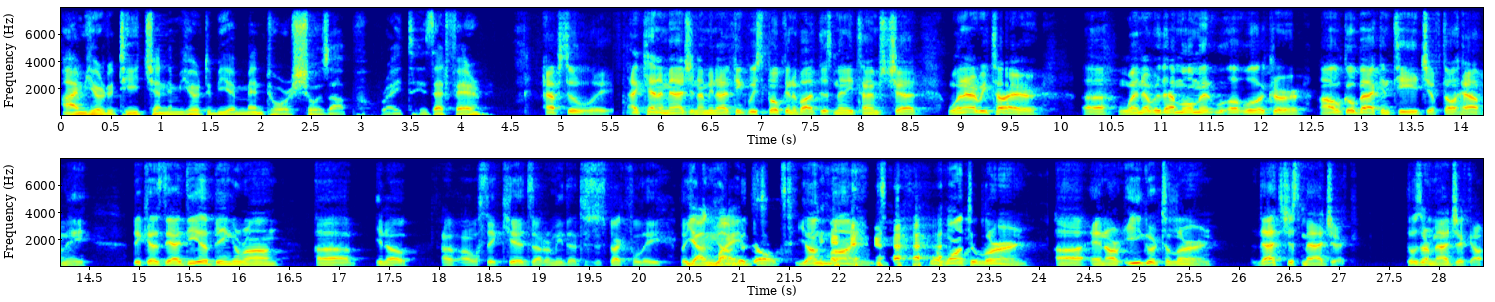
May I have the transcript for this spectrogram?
I'm here to teach and I'm here to be a mentor shows up, right? Is that fair? Absolutely. I can't imagine. I mean, I think we've spoken about this many times, Chet. When I retire, uh, whenever that moment will, will, occur, I'll go back and teach if they'll have me, because the idea of being around, uh, you know, I, I, will say kids. I don't mean that disrespectfully, but young, young minds. adults, young minds that want to learn uh, and are eager to learn. That's just magic. Those are magic uh,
